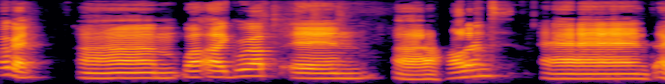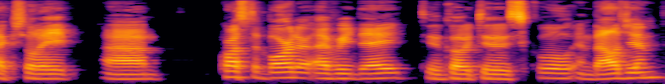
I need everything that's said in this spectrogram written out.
Okay. Um, well, I grew up in uh, Holland and actually um, crossed the border every day to go to school in Belgium.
